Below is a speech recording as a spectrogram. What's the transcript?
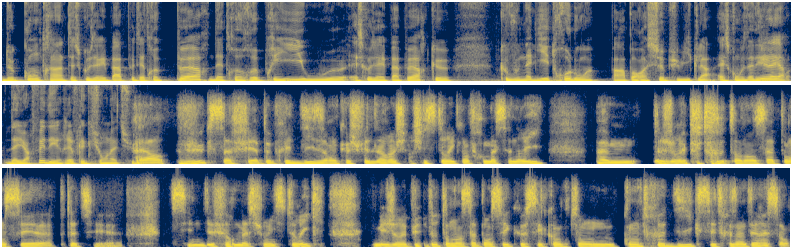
de contrainte? Est-ce que vous n'avez pas peut-être peur d'être repris ou euh, est-ce que vous n'avez pas peur que, que vous n'alliez trop loin par rapport à ce public-là? Est-ce qu'on vous a déjà d'ailleurs fait des réflexions là-dessus? Alors, vu que ça fait à peu près dix ans que je fais de la recherche historique en franc-maçonnerie, euh, j'aurais plutôt tendance à penser, euh, peut-être c'est, c'est une déformation historique, mais j'aurais plutôt tendance à penser que c'est quand on nous contredit que c'est très intéressant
